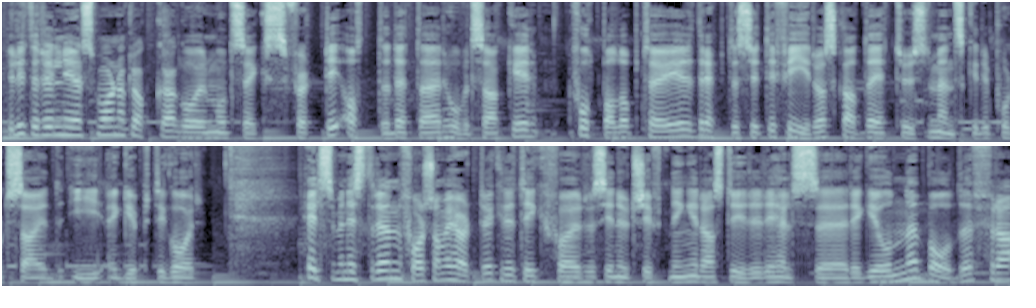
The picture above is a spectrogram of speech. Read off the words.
Du lytter til Nyhetsmorgen, og klokka går mot 6.48. Dette er hovedsaker. Fotballopptøyer drepte 74 og skadde 1000 mennesker i Port Said i Egypt i går. Helseministeren får som vi hørte kritikk for sine utskiftninger av styrer i helseregionene, både fra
